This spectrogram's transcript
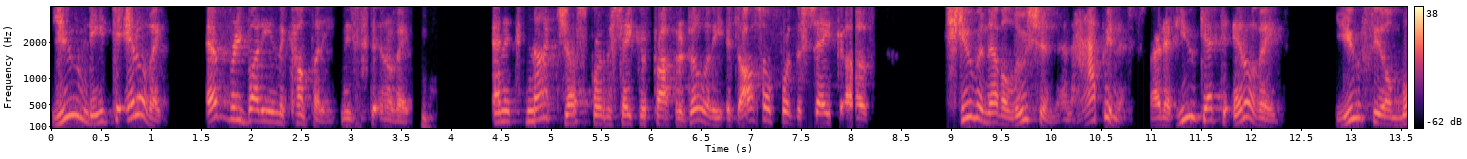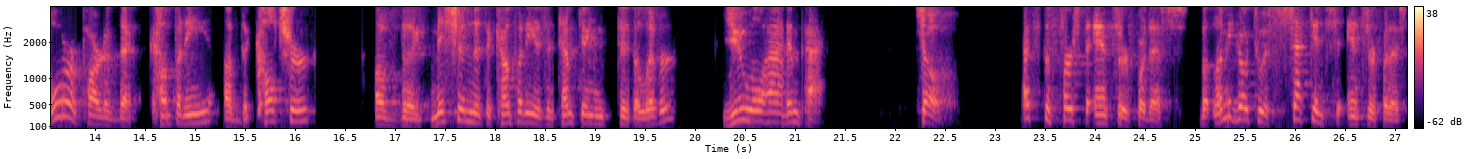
you need to innovate. Everybody in the company needs to innovate. And it's not just for the sake of profitability, it's also for the sake of human evolution and happiness, right? If you get to innovate, you feel more a part of the company, of the culture, of the mission that the company is attempting to deliver, you will have impact. So that's the first answer for this. But let me go to a second answer for this.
